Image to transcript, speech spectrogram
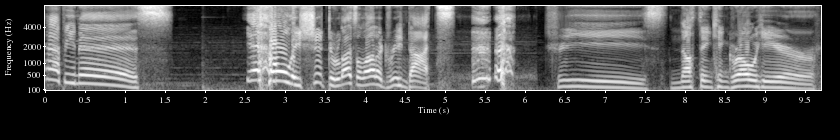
Happiness! Yeah, holy shit, dude, that's a lot of green dots. Trees. Nothing can grow here.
